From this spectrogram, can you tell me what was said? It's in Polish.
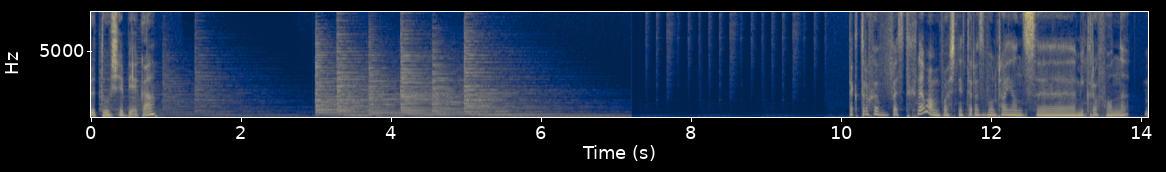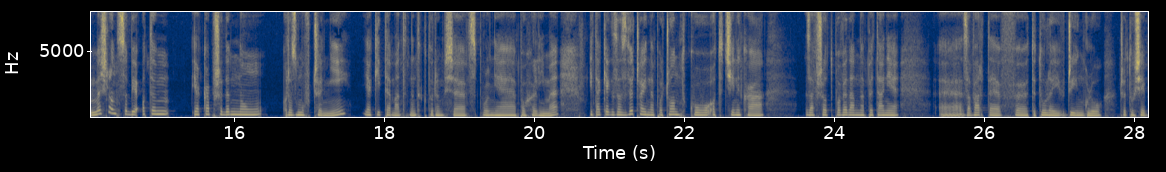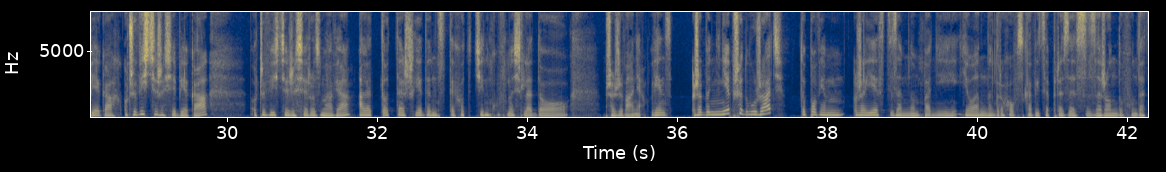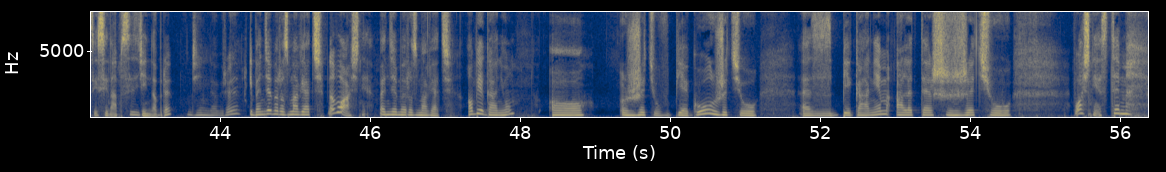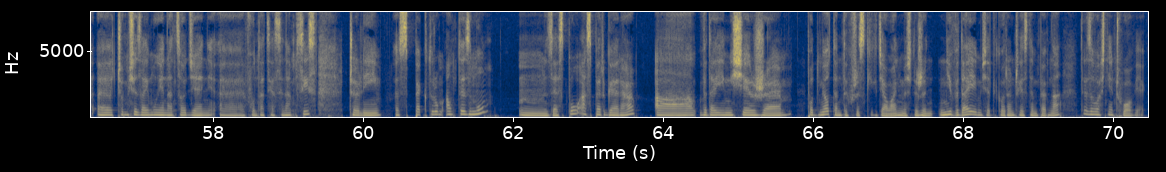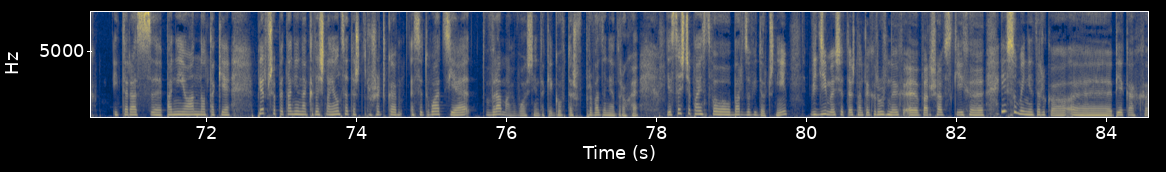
czy tu się biega? Tak trochę westchnęłam właśnie teraz, włączając e, mikrofon, myśląc sobie o tym, jaka przede mną rozmówczyni, jaki temat, nad którym się wspólnie pochylimy. I tak jak zazwyczaj na początku odcinka zawsze odpowiadam na pytanie zawarte w tytule i w dżinglu, czy tu się biega. Oczywiście, że się biega. Oczywiście, że się rozmawia, ale to też jeden z tych odcinków, myślę, do przeżywania. Więc, żeby nie przedłużać, to powiem, że jest ze mną pani Joanna Grochowska, wiceprezes zarządu Fundacji Synapsys. Dzień dobry. Dzień dobry. I będziemy rozmawiać, no właśnie, będziemy rozmawiać o bieganiu, o życiu w biegu, życiu e, z bieganiem, ale też życiu właśnie z tym, e, czym się zajmuje na co dzień e, Fundacja Synapsis, czyli spektrum autyzmu, mm, zespół Aspergera, a wydaje mi się, że podmiotem tych wszystkich działań, myślę, że nie wydaje mi się, tylko wręcz jestem pewna, to jest właśnie człowiek. I teraz e, Pani Joanno, takie pierwsze pytanie nakreślające też troszeczkę sytuację w ramach właśnie takiego też wprowadzenia trochę. Jesteście Państwo bardzo widoczni, widzimy się też na tych różnych e, warszawskich e, i w sumie nie tylko biegach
